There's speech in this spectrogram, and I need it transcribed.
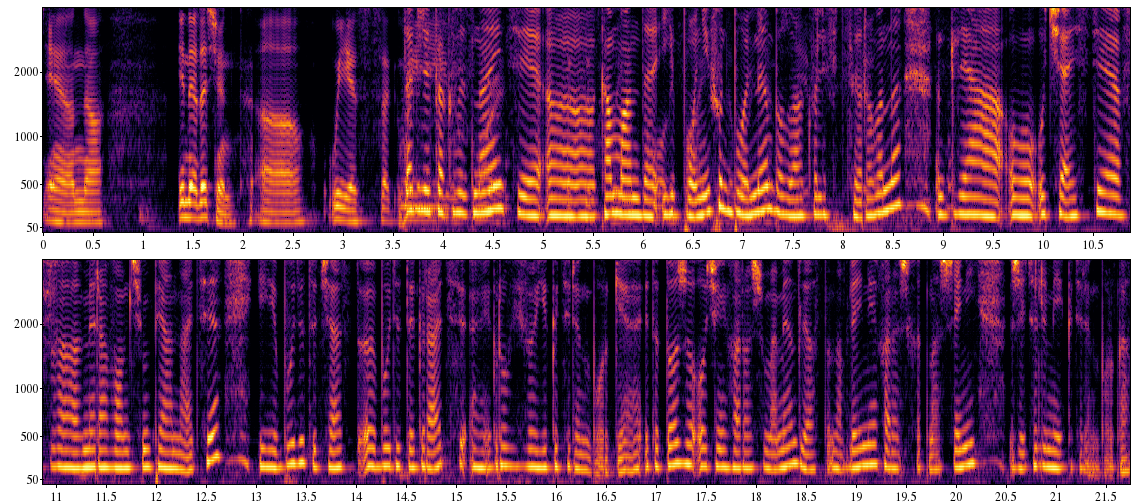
And, uh, in addition, uh, также, как вы знаете, э, команда Японии футбольная была квалифицирована для участия в мировом чемпионате и будет, участ... будет играть э, игру в Екатеринбурге. Это тоже очень хороший момент для установления хороших отношений с жителями Екатеринбурга.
